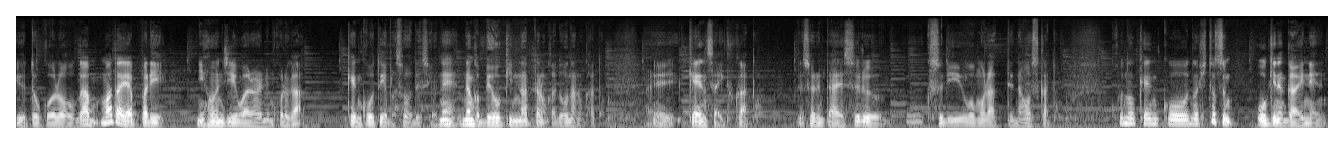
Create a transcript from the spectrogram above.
いうところがまだやっぱり日本人我々にもこれが健康といえばそうですよね。なんか病気になったのかどうなのかと、はい、えー、検査行くかと。でそれに対する薬をもらって治すかと。この健康の一つ大きな概念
